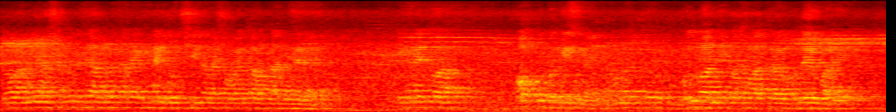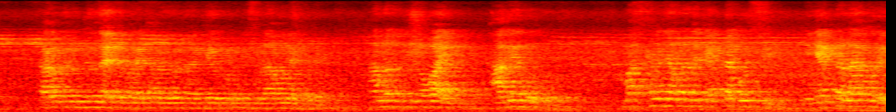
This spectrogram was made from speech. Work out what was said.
তো আমি আশা আমরা যারা এখানে বলছি তারা সবাই তো আমরা নিজেরাই এখানে তো বক্তব্য কিছু নেই আমরা তো ভুলবান্তি কথাবার্তা হতেও পারে কারও বিরুদ্ধে কেউ কোনো কিছু না মনে করে আমরা যদি সবাই আগের মতো মাঝখানে যে আমরা যে করছি এই গ্যাপটা না করে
